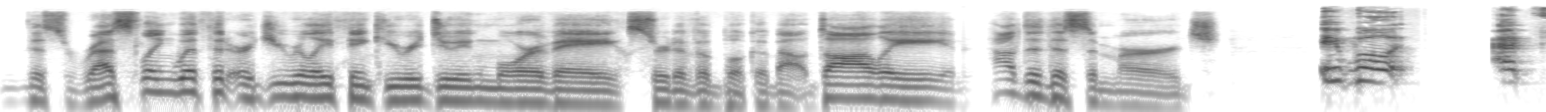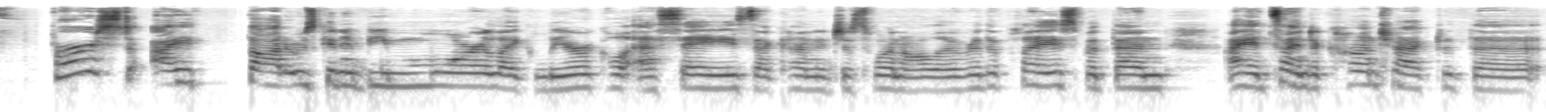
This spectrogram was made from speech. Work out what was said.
this wrestling with it, or do you really think you were doing more of a sort of a book about Dolly? And how did this emerge? It well, at first I thought it was going to be more like lyrical essays that kind of just went all over the place. But then I had signed a contract with the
